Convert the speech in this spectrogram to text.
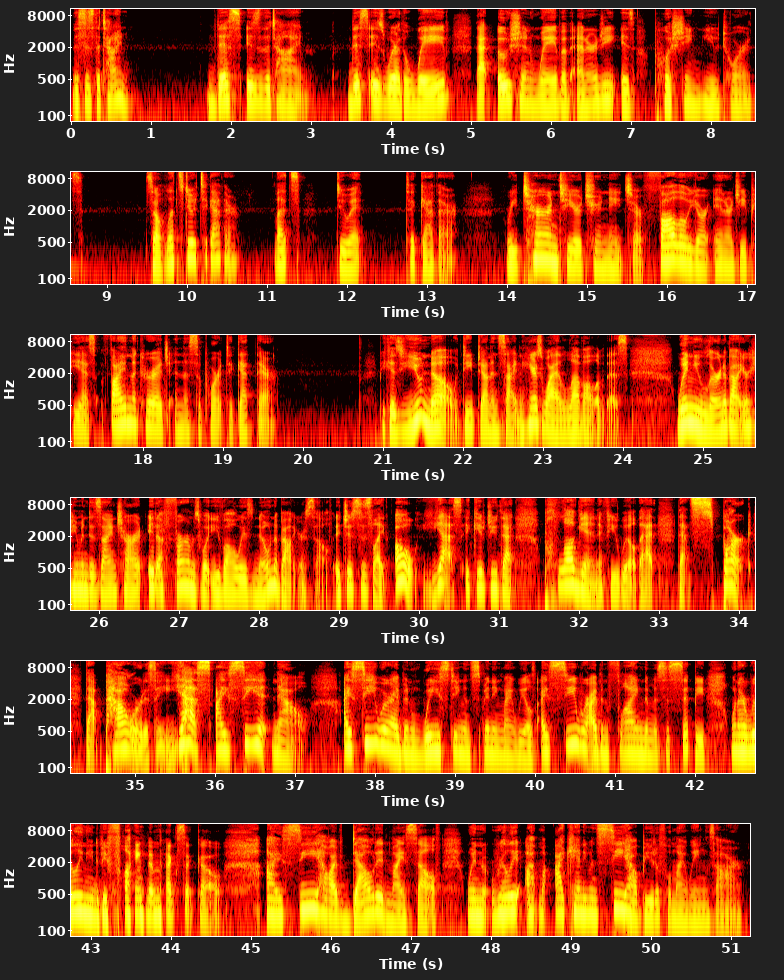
This is the time. This is the time. This is where the wave, that ocean wave of energy, is pushing you towards. So let's do it together. Let's do it together. Return to your true nature. Follow your inner GPS. Find the courage and the support to get there. Because you know deep down inside, and here's why I love all of this when you learn about your human design chart, it affirms what you've always known about yourself. It just is like, oh, yes, it gives you that plug in, if you will, that that spark, that power to say, yes, I see it now. I see where I've been wasting and spinning my wheels. I see where I've been flying to Mississippi when I really need to be flying to Mexico. I see how I've doubted myself when really um, I can't even see how beautiful my wings are.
